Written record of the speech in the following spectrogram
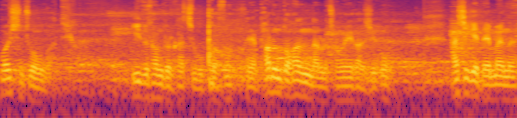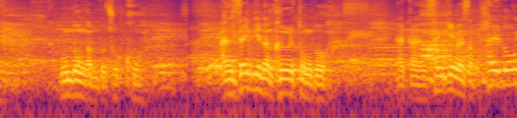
훨씬 좋은 것 같아요 2두 3두를 같이 묶어서 그냥 팔 운동 하는 날로 정해가지고 하시게 되면은 운동감도 좋고 안 생기던 근육통도 약간 생기면서 팔도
